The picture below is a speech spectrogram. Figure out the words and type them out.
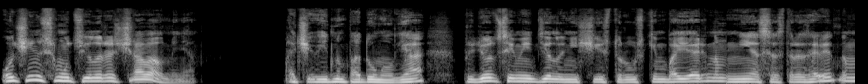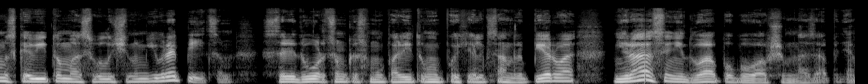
очень смутил и разочаровал меня. Очевидно, подумал я, придется иметь дело не с чисто русским боярином, не со старозаветным московитом, а с вылоченным европейцем, с царедворцем-космополитом эпохи Александра I, не раз и не два побывавшим на Западе.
